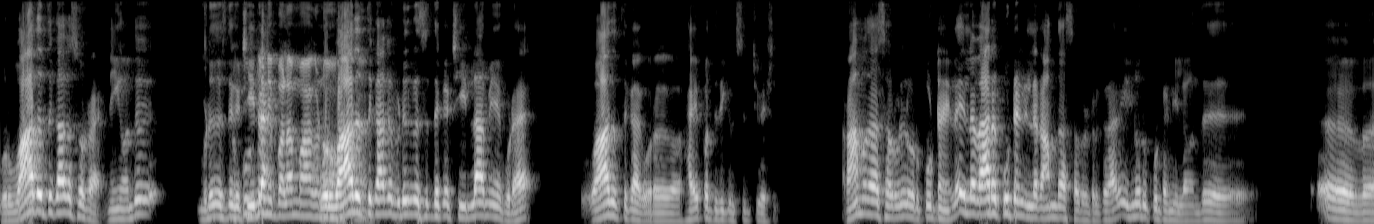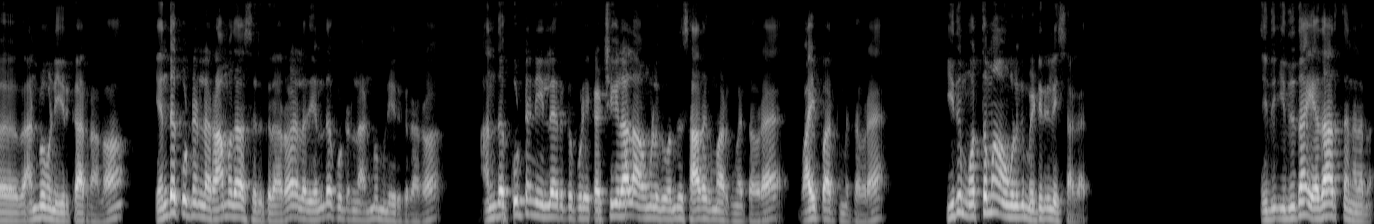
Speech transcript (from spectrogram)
ஒரு வாதத்துக்காக சொல்றேன். நீங்க வந்து விடுதலை சிறுத்தை கட்சி பலமாகணும் ஒரு வாதத்துக்காக விடுதலை சிறுத்தை கட்சி இல்லாமையே கூட வாதத்துக்காக ஒரு ஹைப்பத்திரிக்கல் சுச்சுவேஷன் ராமதாஸ் அவர்கள் ஒரு கூட்டணியில் இல்லை வேற கூட்டணியில் ராமதாஸ் அவர்கள் இருக்கிறாரு. இன்னொரு கூட்டணியில் வந்து அன்புமணி இருக்காருனாலும் எந்த கூட்டணியில் ராமதாஸ் இருக்கிறாரோ அல்லது எந்த கூட்டணியில் அன்புமணி இருக்கிறாரோ அந்த கூட்டணியில் இருக்கக்கூடிய கட்சிகளால் அவங்களுக்கு வந்து சாதகமாக இருக்குமே தவிர வாய்ப்பாக இருக்குமே தவிர இது மொத்தமாக அவங்களுக்கு மெட்டீரியலைஸ் ஆகாது. இது இதுதான் யதார்த்த நிலைமை.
